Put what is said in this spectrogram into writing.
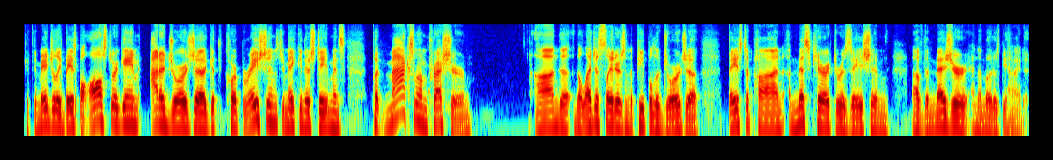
get the major league baseball all-star game out of georgia get the corporations to making their statements put maximum pressure on the, the legislators and the people of georgia based upon a mischaracterization of the measure and the motives behind it.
